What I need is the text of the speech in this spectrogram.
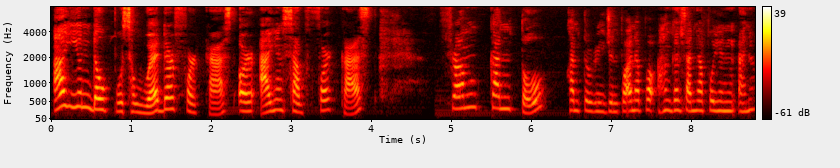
ayon daw po sa weather forecast or ayon sa forecast from Kanto, Kanto region po, ano po, hanggang saan nga po yung, ano,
